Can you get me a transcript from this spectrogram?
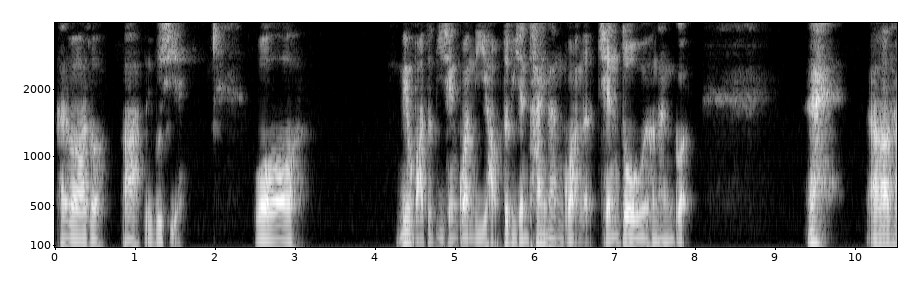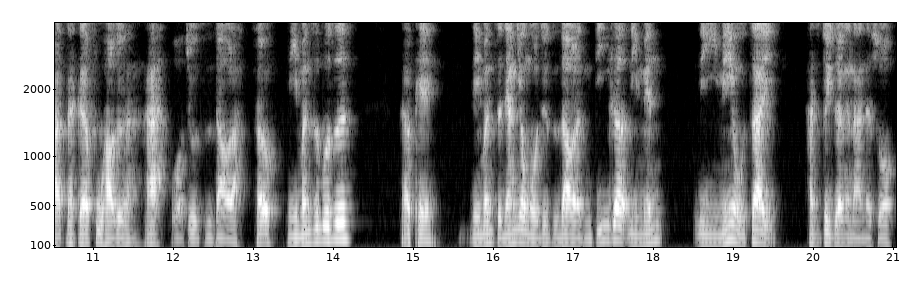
看着爸爸说：“啊，对不起，我没有把这笔钱管理好，这笔钱太难管了，钱多我也很难管。”唉。然后他那个富豪就讲啊，我就知道了。所以你们是不是？OK，你们怎样用我就知道了。你第一个，你们你没有在，他是对这个男的说，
